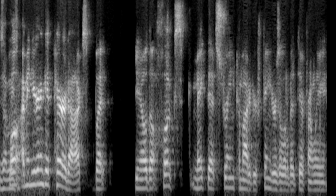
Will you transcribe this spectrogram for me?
Is that well? I mean, you're going to get paradox, but you know the hooks make that string come out of your fingers a little bit differently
